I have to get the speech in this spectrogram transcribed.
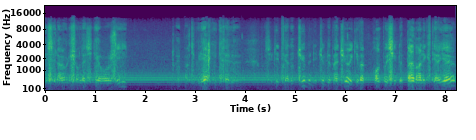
Et c'est la révolution de la sidérurgie, très particulière, qui crée la possibilité de faire des tubes, des tubes de peinture, et qui va rendre possible de peindre à l'extérieur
